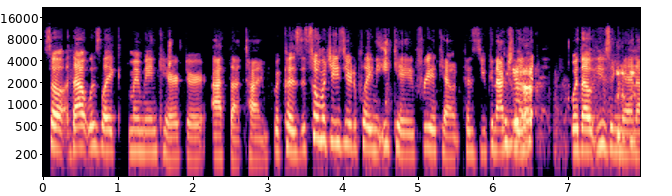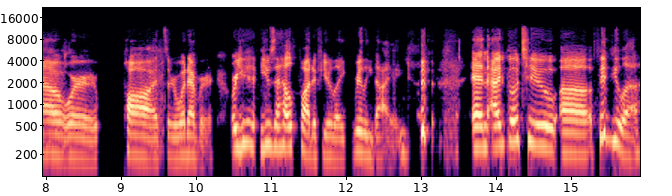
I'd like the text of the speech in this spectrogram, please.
So that was like my main character at that time because it's so much easier to play an EK free account because you can actually Yeah. hit without using mana or pots or whatever. Or you use a health pot if you're like really dying. and I'd go to uh Fibula.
